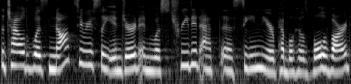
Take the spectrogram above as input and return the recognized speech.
The child was not seriously injured and was treated at the scene near Pebble Hills Boulevard.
